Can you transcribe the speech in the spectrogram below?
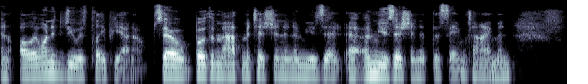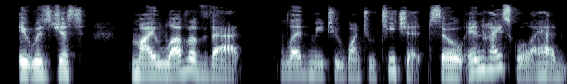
and all I wanted to do was play piano. So both a mathematician and a music a musician at the same time, and it was just my love of that led me to want to teach it. So in high school, I had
